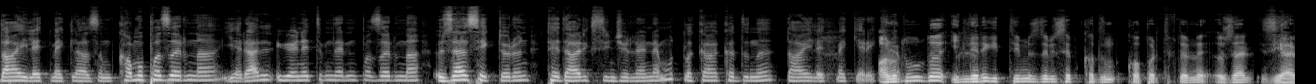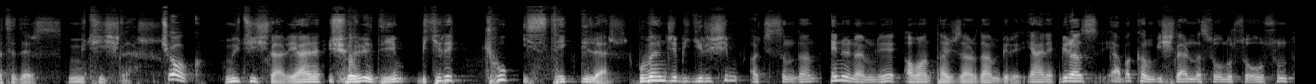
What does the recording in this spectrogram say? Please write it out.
dahil etmek lazım. Kamu pazarına, yerel yönetimlerin pazarına, özel sektörün tedarik zincirlerine mutlaka kadını dahil etmek gerekiyor. Anadolu'da illere gittiğimizde biz hep kadın kooperatiflerini özel ziyaret ederiz. Müthişler. Çok. Müthişler. Yani şöyle diyeyim bir kere çok istekliler. Bu bence bir girişim açısından en önemli avantajlardan biri. Yani biraz ya bakalım işler nasıl olursa olsun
